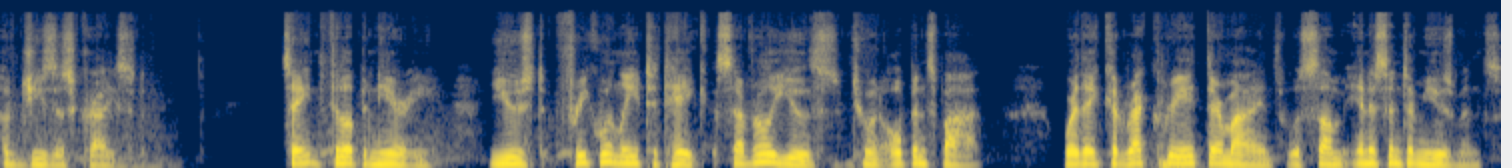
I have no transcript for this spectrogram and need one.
of Jesus Christ. Saint Philip Neri used frequently to take several youths to an open spot where they could recreate their minds with some innocent amusements,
